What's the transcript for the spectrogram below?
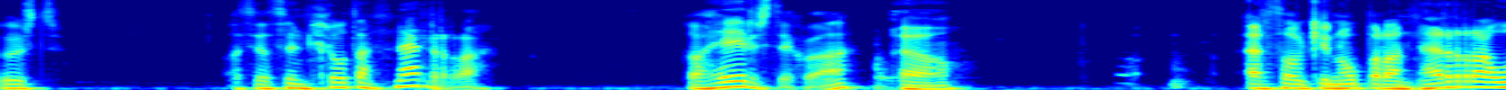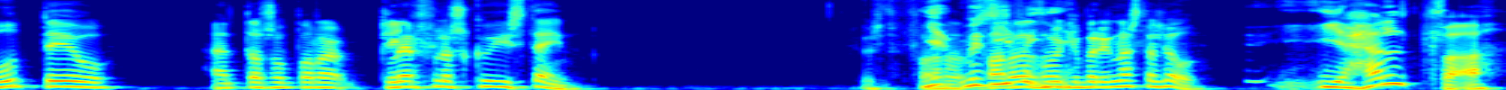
þú veist að því að þau hljóta hnerra. Þá heyrist eitthvað. Já, er þá ekki nóg bara hnerra úti og henda svo bara glerflösku í stein? Þú veist, fara, Ég- veist, fara ég- þá ekki bara í næsta hljóð? Ég held það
